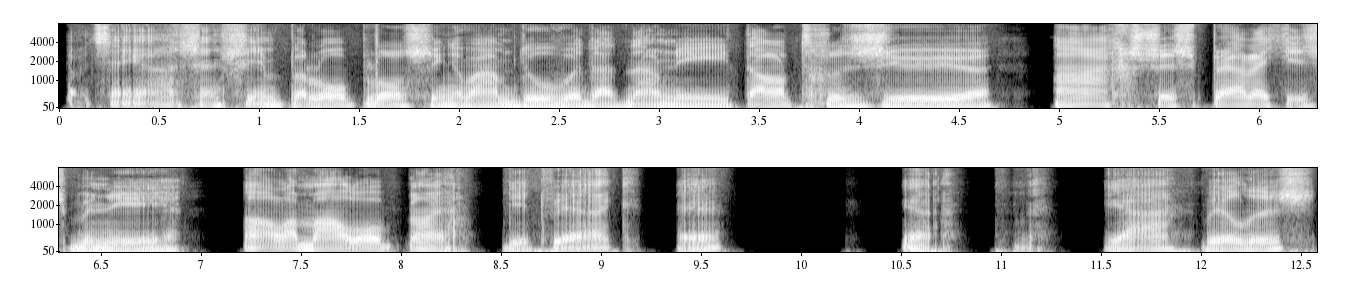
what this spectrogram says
Het zijn, ja, het zijn simpele oplossingen. Waarom doen we dat nou niet? Dat gezeur. Haagse spelletjes, meneer. Allemaal op. Nou ja, dit werk. Hè? Ja. Ja, Wilders.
